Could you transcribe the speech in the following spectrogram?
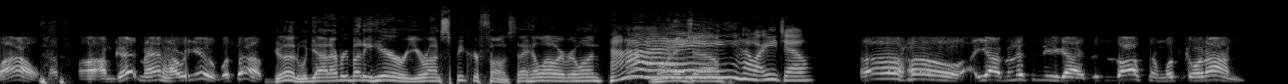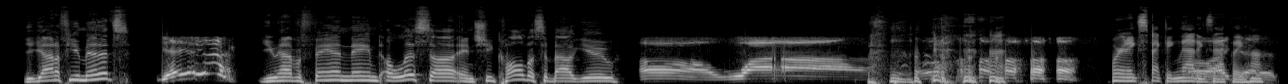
Wow, uh, I'm good, man. How are you? What's up? Good. We got everybody here. You're on speakerphone. Say hello, everyone. Hi. Morning, Joe. How are you, Joe? Oh, yeah, I've been listening to you guys. This is awesome. What's going on? You got a few minutes? Yeah, yeah, yeah. You have a fan named Alyssa, and she called us about you. Oh, wow. oh, Weren't expecting that I exactly, get huh? it.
